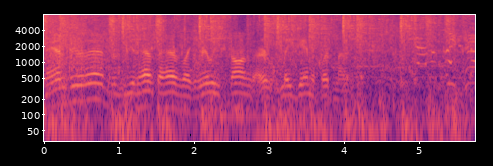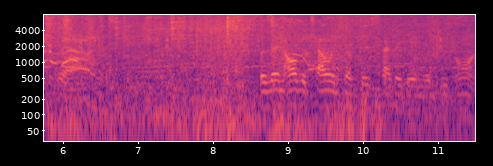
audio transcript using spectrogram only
can do that, but you'd have to have like really strong or late game equipment. But then all the challenge of this type of game would be gone.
